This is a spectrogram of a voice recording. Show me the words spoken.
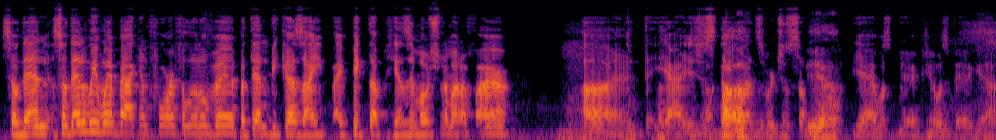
So then, so then we went back and forth a little bit, but then because I I picked up his emotional modifier, uh, yeah, it's just the Uh-uh. odds were just so. Yeah. Yeah, it was big. It was big. Yeah.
